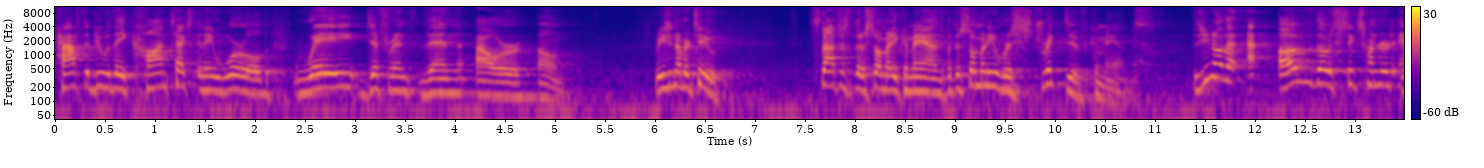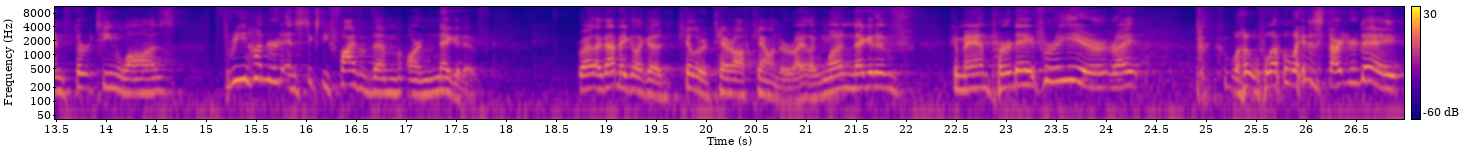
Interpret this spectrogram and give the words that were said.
have to do with a context in a world way different than our own. Reason number two it's not just that there's so many commands, but there's so many restrictive commands. Did you know that of those 613 laws, 365 of them are negative? Right? Like that make it like a killer tear off calendar, right? Like one negative command per day for a year, right? what, a, what a way to start your day.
